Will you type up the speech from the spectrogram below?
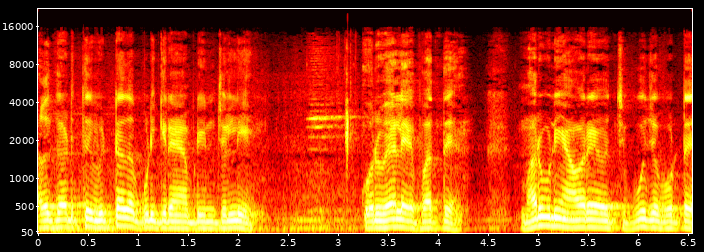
அதுக்கடுத்து விட்டதை பிடிக்கிறேன் அப்படின்னு சொல்லி ஒரு வேலையை பார்த்து மறுபடியும் அவரே வச்சு பூஜை போட்டு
